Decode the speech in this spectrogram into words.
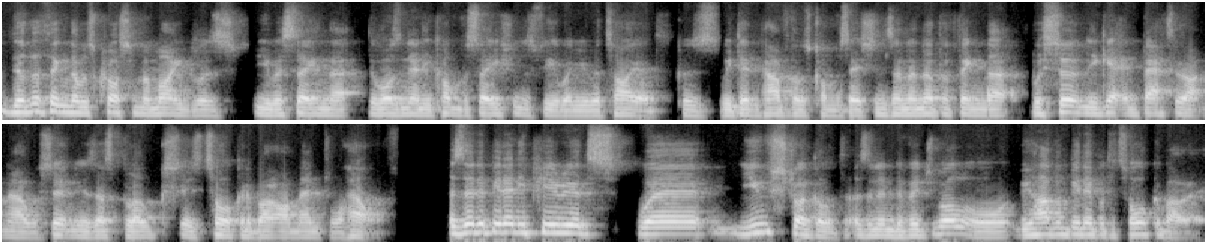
The other thing that was crossing my mind was you were saying that there wasn't any conversations for you when you retired because we didn't have those conversations. And another thing that we're certainly getting better at now, certainly as us blokes, is talking about our mental health. Has there been any periods where you've struggled as an individual or you haven't been able to talk about it?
